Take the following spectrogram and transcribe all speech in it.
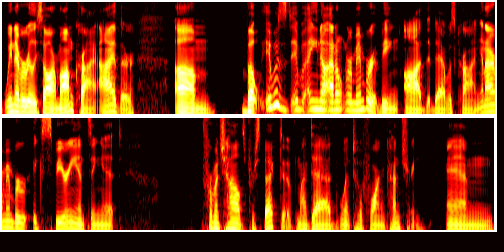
We never really saw our mom cry either. Um, but it was, it, you know, I don't remember it being odd that dad was crying. And I remember experiencing it from a child's perspective. My dad went to a foreign country and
